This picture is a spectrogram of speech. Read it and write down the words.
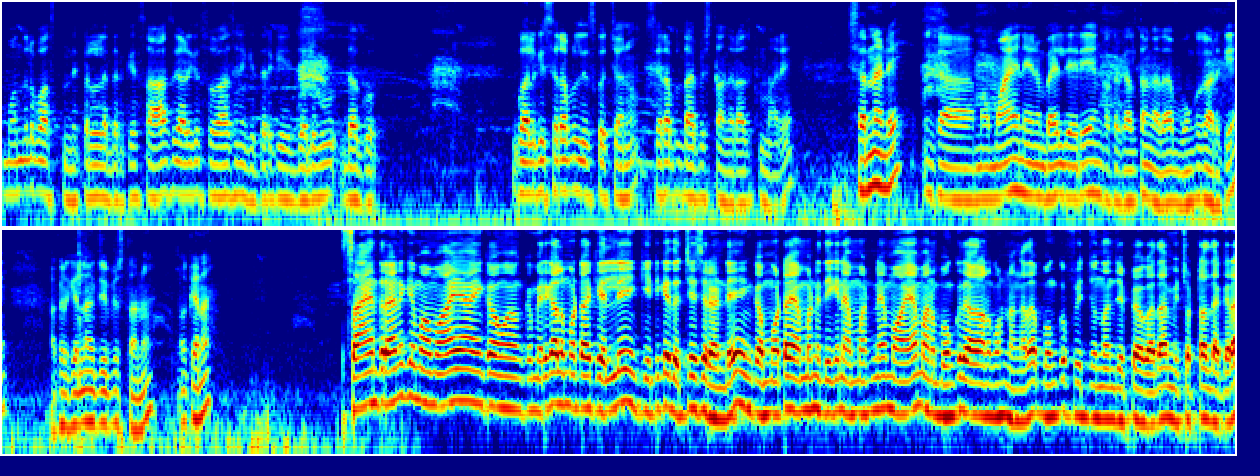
మందులు పోస్తుంది పిల్లలిద్దరికి. సాహస్ గారికి సుహాసినికి ఇద్దరికి జలుబు దగ్గు. వాళ్ళకి సిరప్లు తీసుకొచ్చాను. సిరప్లు తాపిస్తుంది రాజకుమారి. సరేనండి ఇంకా మా మాయ నేను బయలుదేరి ఇంకా అక్కడికి వెళ్తాం కదా బొంకు కాడికి. అక్కడికి వెళ్ళినాక చూపిస్తాను. ఓకేనా? సాయంత్రానికి మా మాయ ఇంకా ఇంకా మిరగాల ముఠాకి వెళ్ళి ఇంక ఇంటికి అయితే వచ్చేసారండి. ఇంకా ముఠా ఎమ్మంటే దిగిన ఎమ్మంటనే మాయ మనం బొంకు తేవాలనుకుంటున్నాం కదా బొంకు ఫ్రిడ్జ్ ఉందని చెప్పావు కదా మీ చుట్టాల దగ్గర.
